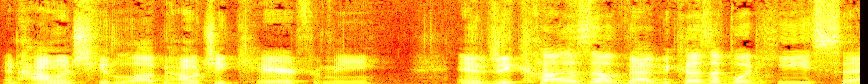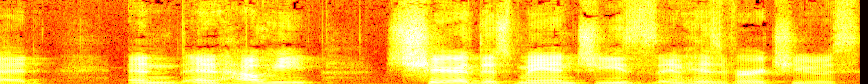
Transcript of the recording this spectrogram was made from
and how much he loved me, how much he cared for me. And because of that, because of what he said and, and how he shared this man Jesus and his virtues,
